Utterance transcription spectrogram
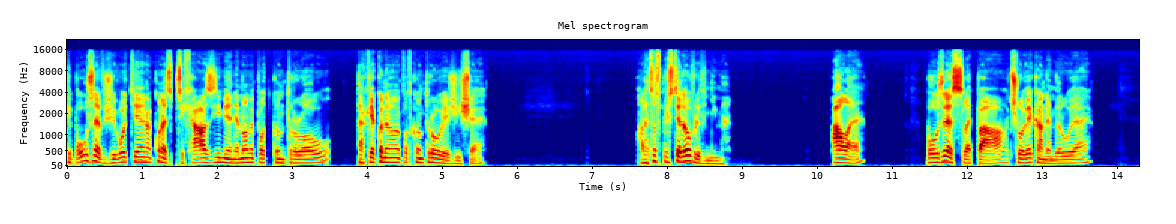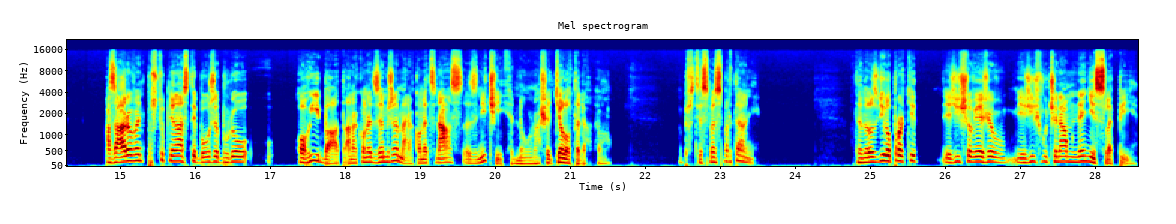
ty bouře v životě nakonec přichází, my je nemáme pod kontrolou, tak jako nemáme pod kontrolou Ježíše. Ale to prostě neovlivníme. Ale bouře je slepá, člověka nemiluje a zároveň postupně nás ty bouře budou ohýbat a nakonec zemřeme, nakonec nás zničí jednou, naše tělo teda. Jo. Prostě jsme smrtelní. Ten rozdíl oproti Ježíšově, že Ježíš vůči nám není slepý,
